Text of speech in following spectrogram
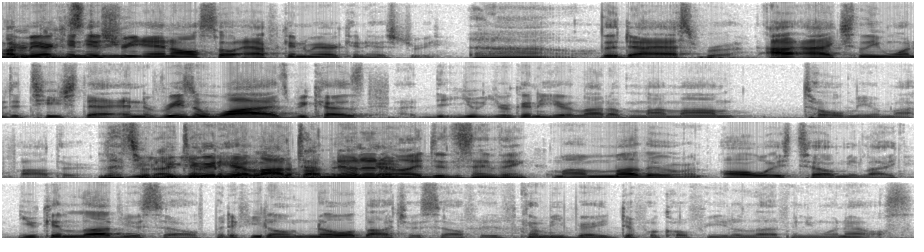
american, history? and also african american history Oh. the diaspora. I actually wanted to teach that, and the reason why is because you, you're going to hear a lot of my mom told me or my father. That's You- what I you're gonna hear a lot about. No, no, okay. no. I did the same thing. My mother would always tell me like, you can love yourself, but if you don't know about yourself, it's going to be very difficult for you to love anyone else.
